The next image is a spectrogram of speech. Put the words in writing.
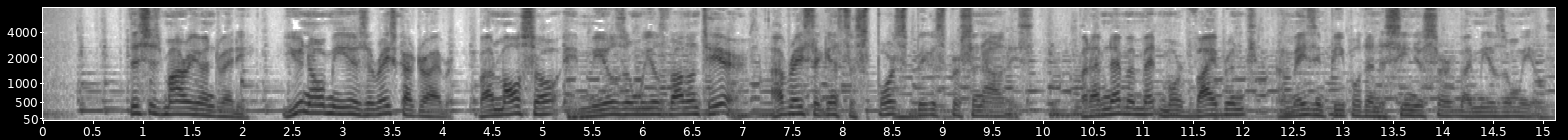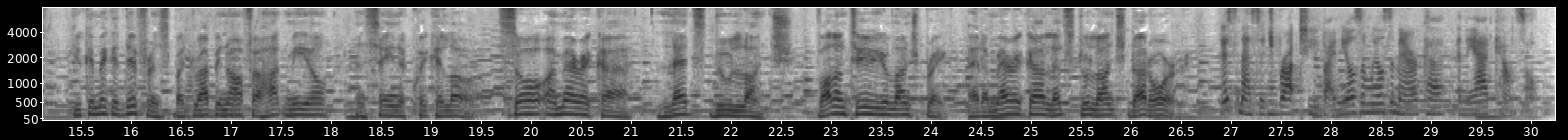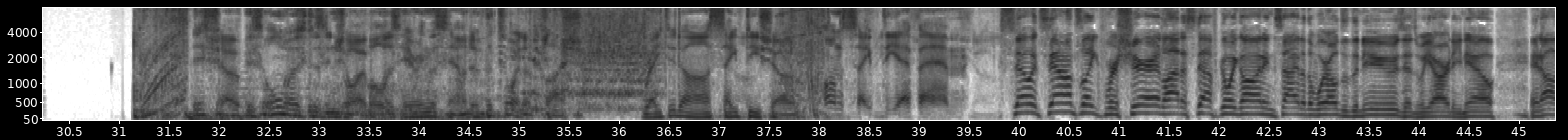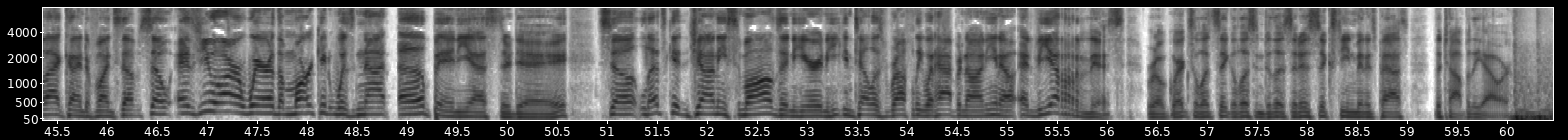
This is Mario Andretti. You know me as a race car driver, but I'm also a Meals on Wheels volunteer. I've raced against the sport's biggest personalities, but I've never met more vibrant, amazing people than the seniors served by Meals on Wheels. You can make a difference by dropping off a hot meal and saying a quick hello. So, America, let's do lunch. Volunteer your lunch break at americaletsdolunch.org. This message brought to you by Meals on Wheels America and the Ad Council. This show is almost as enjoyable as hearing the sound of the toilet flush. Rated R Safety Show on Safety FM. So it sounds like for sure a lot of stuff going on inside of the world of the news, as we already know, and all that kind of fun stuff. So as you are aware, the market was not open yesterday. So let's get Johnny Smalls in here and he can tell us roughly what happened on, you know, at Viernes real quick. So let's take a listen to this. It is 16 minutes past the top of the hour.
